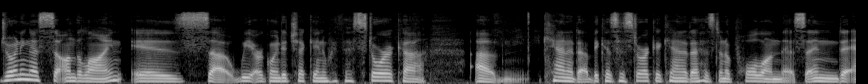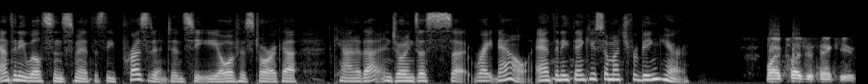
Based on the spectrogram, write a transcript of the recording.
Joining us on the line is uh, we are going to check in with Historica um, Canada because Historica Canada has done a poll on this. And Anthony Wilson Smith is the president and CEO of Historica Canada and joins us uh, right now. Anthony, thank you so much for being here. My pleasure. Thank you.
